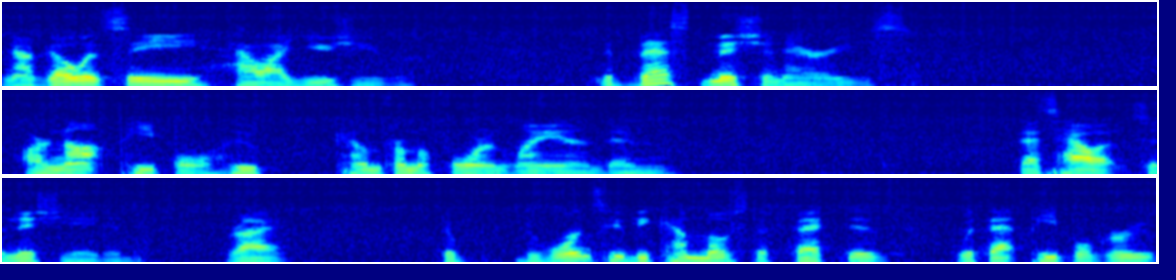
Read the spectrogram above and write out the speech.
Now go and see how I use you. The best missionaries are not people who come from a foreign land and that's how it's initiated, right? The, the ones who become most effective with that people group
